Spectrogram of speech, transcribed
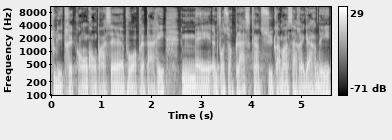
tous les trucs qu'on qu'on pensait pouvoir préparer, mais une fois sur place, quand tu commences à regarder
